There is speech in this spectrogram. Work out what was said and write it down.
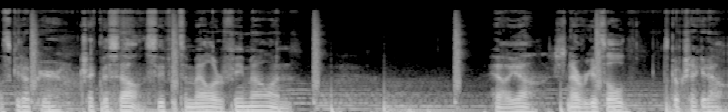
let's get up here, check this out and see if it's a male or a female and hell yeah, just never gets old. Let's go check it out.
